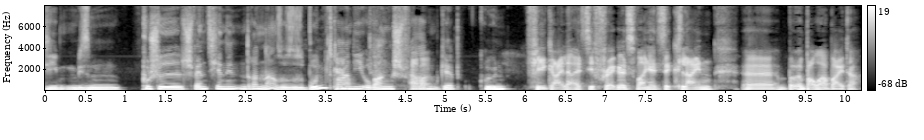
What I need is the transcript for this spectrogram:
die mit diesem Puschelschwänzchen hinten dran, ne? Also so bunt Genau. waren die, orange, farben, gelb, grün. Viel geiler als die Fraggles waren ja diese kleinen äh, Bauarbeiter,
